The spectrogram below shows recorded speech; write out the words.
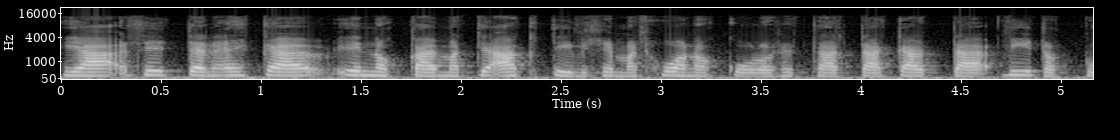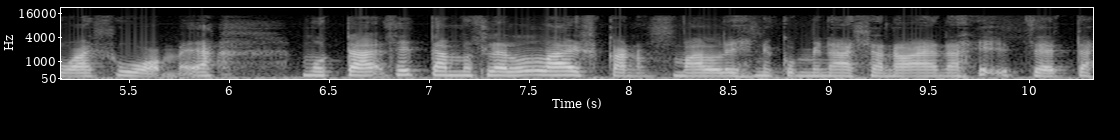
ja sitten ehkä innokkaimmat ja aktiivisemmat huonokuuloiset saattaa käyttää viitottua suomea. Mutta sitten tämmöiselle laiskan malli, niin kuin minä sanon aina itse, että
